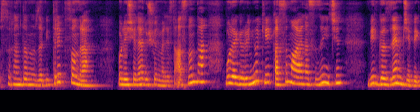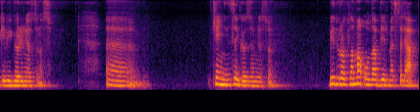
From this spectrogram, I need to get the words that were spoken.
sıkıntınızı bitirip sonra öyle şeyler düşünmelisiniz. Aslında burada görünüyor ki Kasım ayında sizin için bir gözlemci gibi görünüyorsunuz. Kendinize gözlemliyorsun. Bir duraklama olabilir mesela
